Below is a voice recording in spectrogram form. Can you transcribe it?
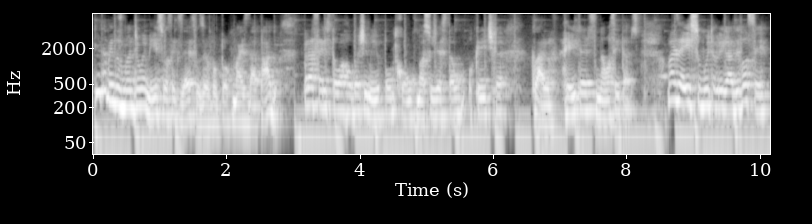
E também nos mande um e-mail se você quiser, se você for um pouco mais datado, para seriestow.gmail.com com uma sugestão ou crítica. Claro, haters não aceitamos. Mas é isso, muito obrigado e você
